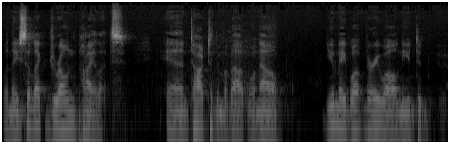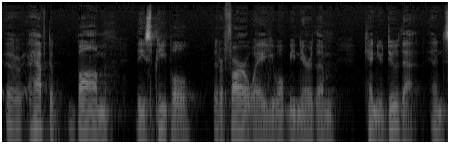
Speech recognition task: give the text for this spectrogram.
when they select drone pilots and talk to them about, well, now you may very well need to uh, have to bomb these people that are far away. You won't be near them can you do that? And,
